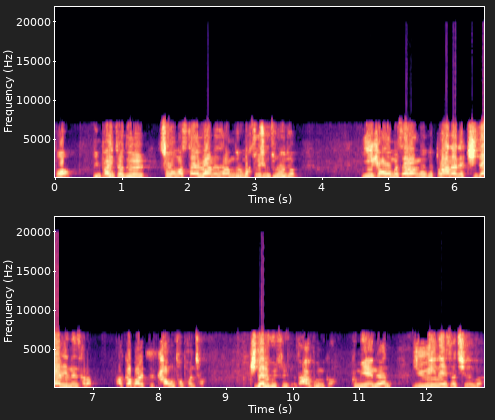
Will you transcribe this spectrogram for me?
어? 인파이터들 소어머 스타일로 하는 사람들은 막 쑤시고 들어오죠. 이 경험을 쌓아간 거고 또 하나는 기다리는 사람. 아까 말했던 카운터 펀처. 기다리고 있어요. 딱 보니까. 그럼 얘는 유인해서 치는 거야.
